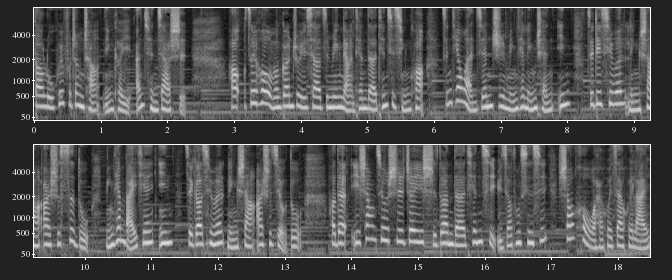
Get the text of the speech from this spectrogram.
道路恢复正常，您可以安全驾驶。好，最后我们关注一下今明两天的天气情况。今天晚间至明天凌晨阴，最低气温零上二十四度；明天白天阴，最高气温零上二十九度。好的，以上就是这一时段的天气与交通信息，稍后我还会再回来。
